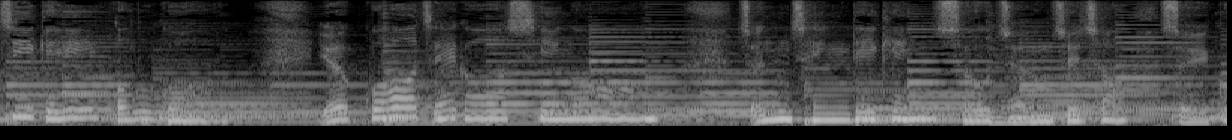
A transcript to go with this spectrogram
知己好过，若果这个是我，尽情地倾诉，像最初，谁管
